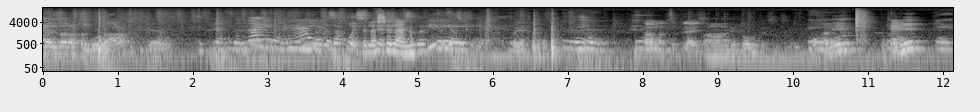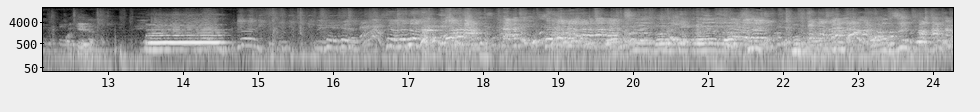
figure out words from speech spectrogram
באזור החגורה. כן. זה לא שלנו. Мама, цепляйся. А, готовы? מוכנים? מוכנים? Окей. Лапсик, лапсик, лапсик, лапсик, лапсик.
